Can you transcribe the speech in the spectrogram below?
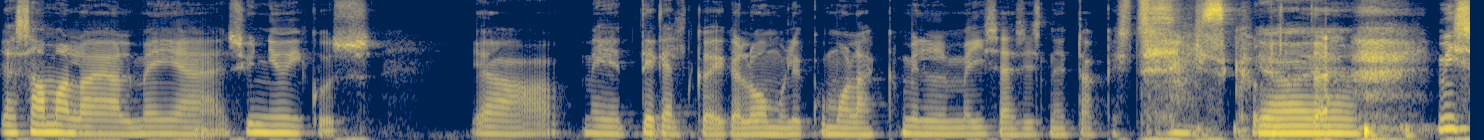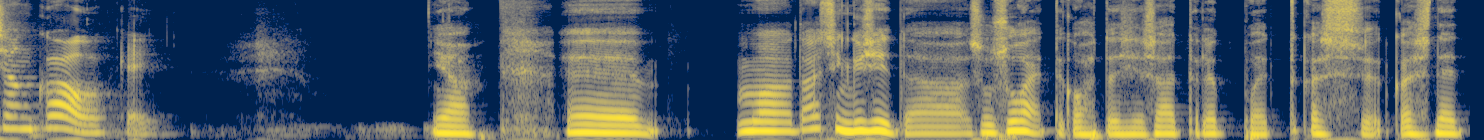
ja samal ajal meie sünniõigus ja meie tegelikult kõige loomulikum olek, millele me ise siis neid takistusi viskame, mis on ka okei okay.. jaa, ma tahtsin küsida su suhete kohta siia saate lõppu, et kas, kas need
